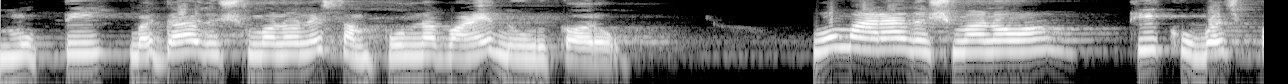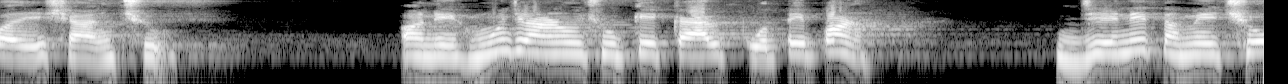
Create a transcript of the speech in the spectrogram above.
મુક્તિ બધા દુશ્મનોને સંપૂર્ણપણે દૂર કરો. હું મારા દુશ્મનોથી ખૂબ જ પરેશાન છું. અને હું જાણું છું કે કાલ પોતે પણ જેને તમે છો,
